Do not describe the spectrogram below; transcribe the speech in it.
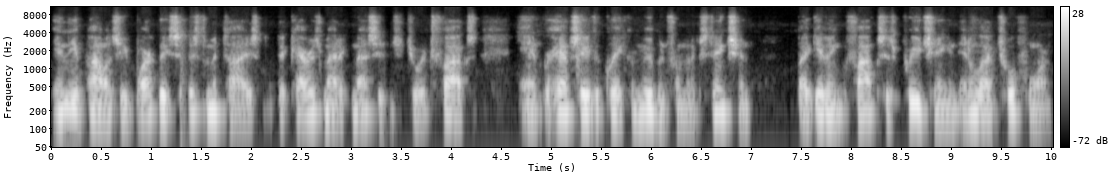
In the apology, Barclay systematized the charismatic message of George Fox and perhaps saved the Quaker movement from extinction by giving Fox's preaching an intellectual form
